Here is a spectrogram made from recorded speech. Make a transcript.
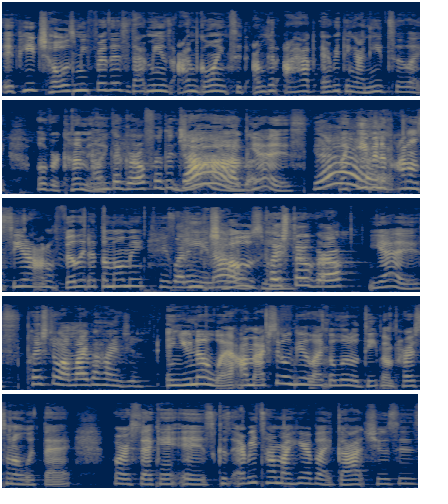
if he chose me for this, that means I'm going to I'm gonna I have everything I need to like overcome it. I'm like the girl for the job. job. Yes. Yeah. Like even if I don't see it or I don't feel it at the moment, he's letting he me know. chose me. Push through, girl. Yes. Push through. I'm right behind you. And you know what? I'm actually gonna get like a little deep and personal with that for a second, is because every time I hear like God chooses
